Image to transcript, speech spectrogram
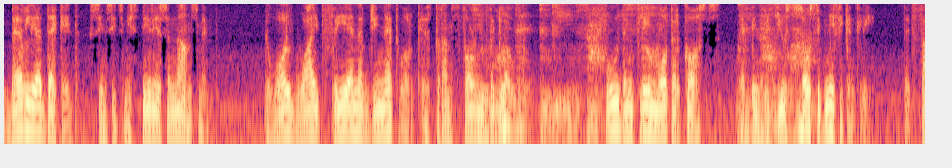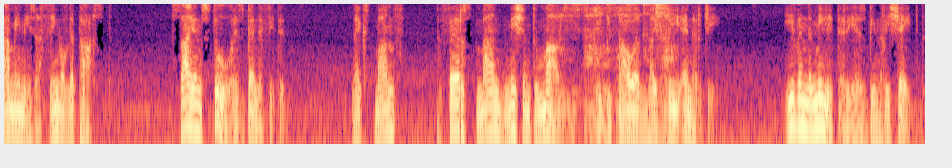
Barely a decade since its mysterious announcement, the worldwide free energy network has transformed the globe. Food and clean water costs have been reduced so significantly that famine is a thing of the past. Science too has benefited. Next month, the first manned mission to Mars will be powered by free energy. Even the military has been reshaped.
